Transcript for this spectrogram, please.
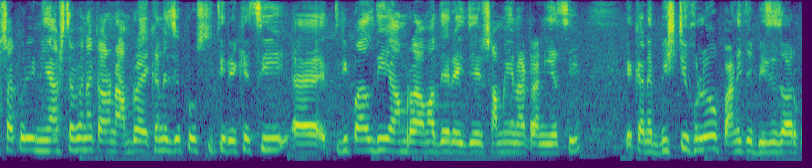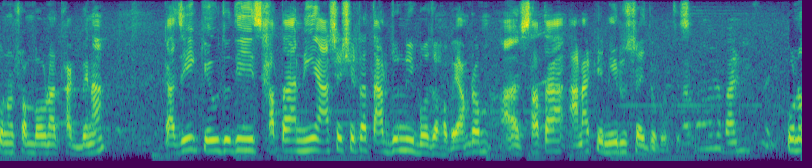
আশা করি নিয়ে আসতে হবে না কারণ আমরা এখানে যে প্রস্তুতি রেখেছি ত্রিপাল দিয়ে আমরা আমাদের এই যে সামিয়ানাটা নিয়েছি এখানে বৃষ্টি হলেও পানিতে ভিজে যাওয়ার কোনো সম্ভাবনা থাকবে না। কাজেই কেউ যদি ছাতা নিয়ে আসে, সেটা তার জন্যই বোঝা হবে। আমরা ছাতা আনাকে নিরুৎসাহিত করতেছি। কোনো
